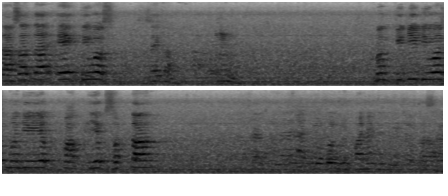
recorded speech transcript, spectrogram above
तासाचा एक दिवस मग किती दिवस म्हणजे एक एक सप्ताह? पाणी देतो विचार करा.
